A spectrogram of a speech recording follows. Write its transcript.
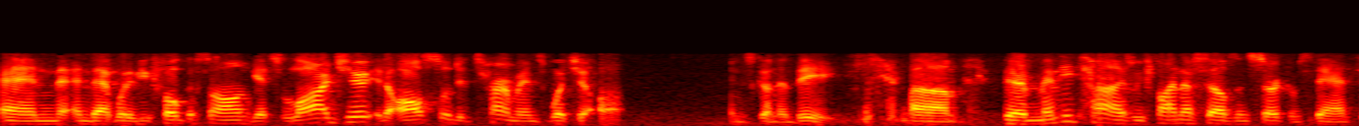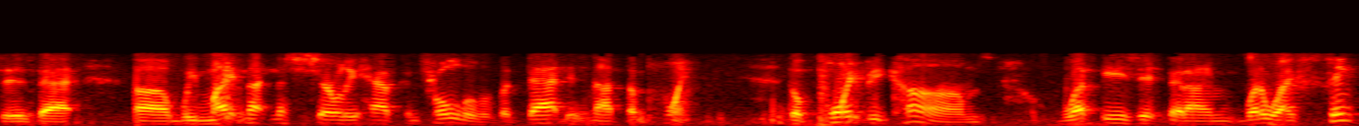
and and that what you focus on gets larger. It also determines what your is going to be. Um, there are many times we find ourselves in circumstances that uh, we might not necessarily have control over, but that is not the point. The point becomes what is it that I'm, what do I think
